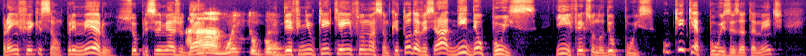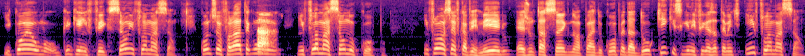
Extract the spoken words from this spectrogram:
para infecção. Primeiro, o senhor precisa me ajudar ah, muito bom. definir o que, que é inflamação. Porque toda vez. Ah, me deu pus. Ih, infeccionou, deu pus. O que, que é pus exatamente? E qual é o, o que, que é infecção e inflamação? Quando o senhor falar, está com ah. inflamação no corpo. Inflamação é ficar vermelho, é juntar sangue numa parte do corpo, é dar dor. O que, que significa exatamente inflamação?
